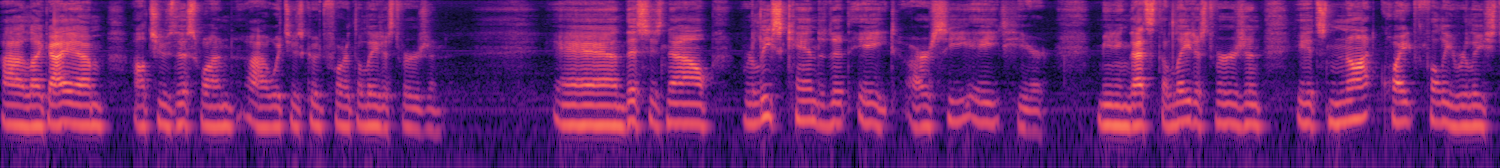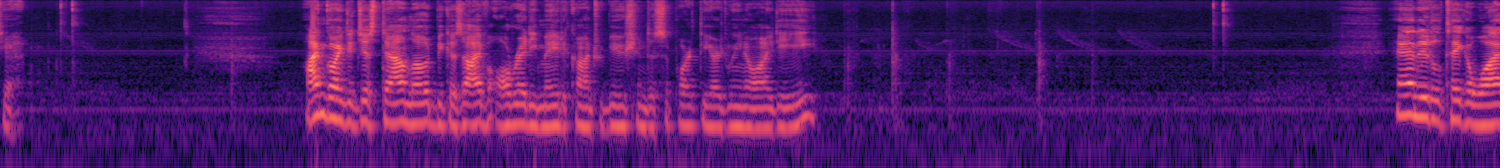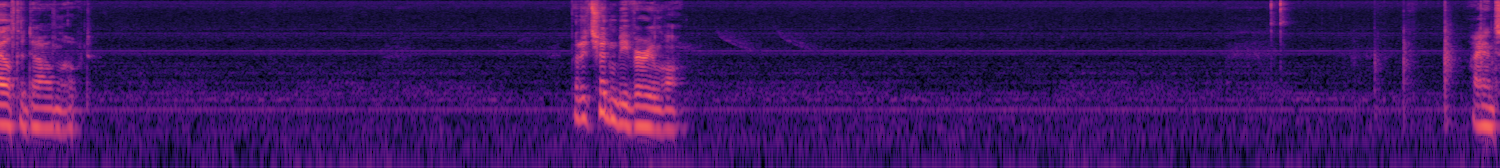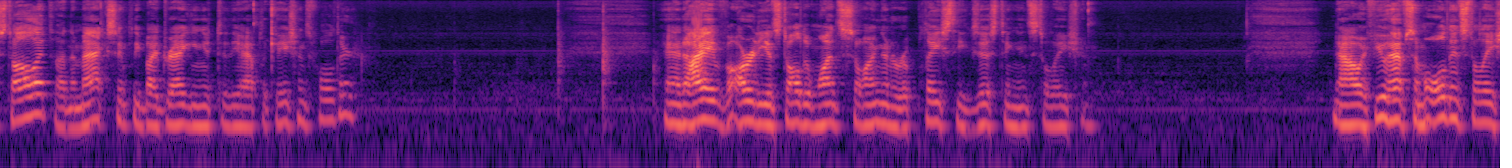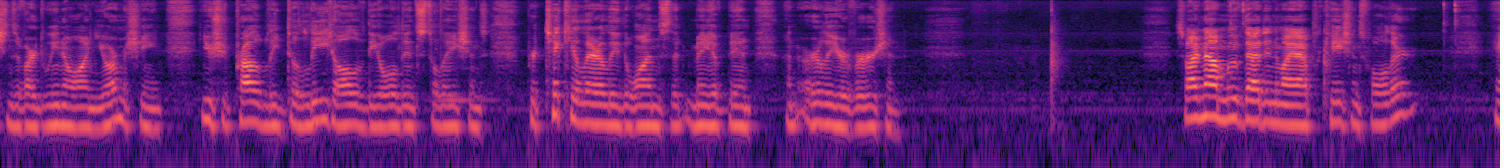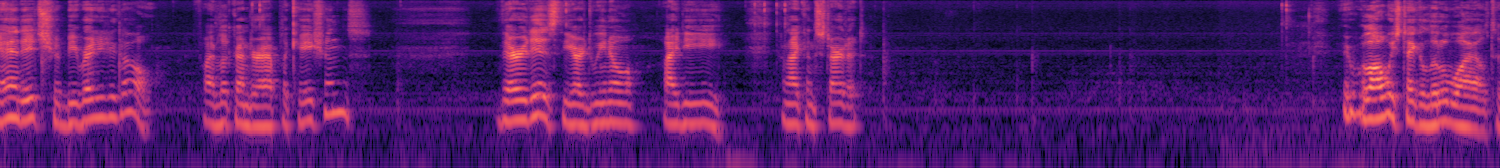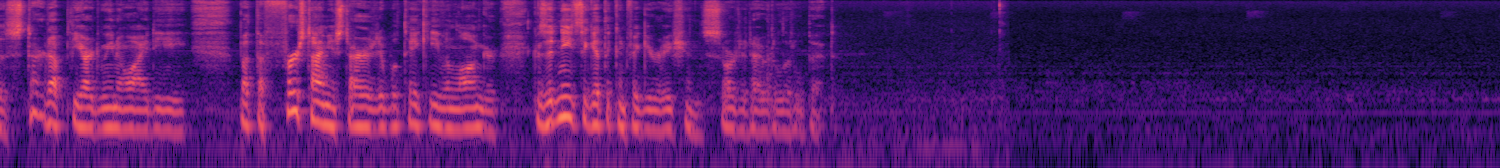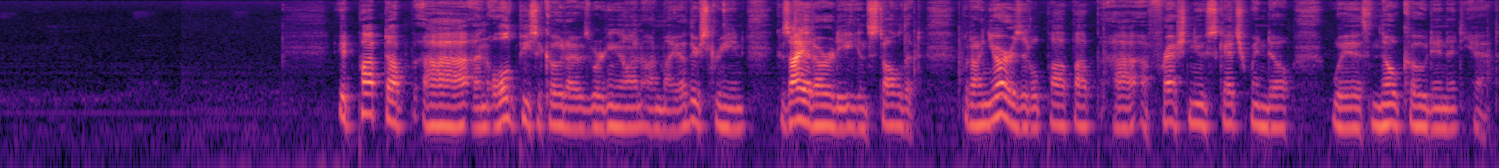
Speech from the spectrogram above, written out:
uh, like I am, I'll choose this one, uh, which is good for the latest version. And this is now release candidate 8, RC8 here, meaning that's the latest version. It's not quite fully released yet. I'm going to just download because I've already made a contribution to support the Arduino IDE. And it'll take a while to download. But it shouldn't be very long. I install it on the Mac simply by dragging it to the Applications folder. And I've already installed it once, so I'm going to replace the existing installation. Now, if you have some old installations of Arduino on your machine, you should probably delete all of the old installations, particularly the ones that may have been an earlier version. So I've now moved that into my Applications folder and it should be ready to go. If I look under applications, there it is, the Arduino IDE, and I can start it. It will always take a little while to start up the Arduino IDE, but the first time you start it, it will take even longer because it needs to get the configurations sorted out a little bit. it popped up uh, an old piece of code I was working on on my other screen because I had already installed it. But on yours, it'll pop up uh, a fresh new sketch window with no code in it yet.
